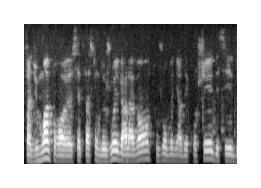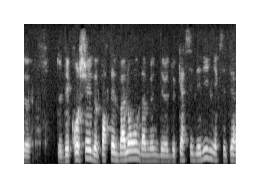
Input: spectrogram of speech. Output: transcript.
Enfin, du moins pour euh, cette façon de jouer vers l'avant, toujours venir décrocher, d'essayer de, décrocher, de porter le ballon, de, casser des lignes, etc.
